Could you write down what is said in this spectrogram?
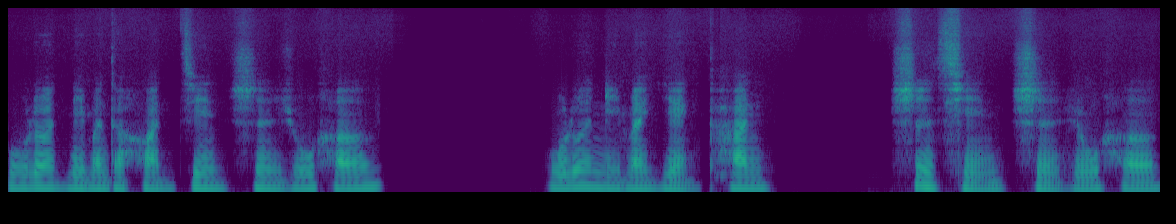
无论你们的环境是如何，无论你们眼看事情是如何，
